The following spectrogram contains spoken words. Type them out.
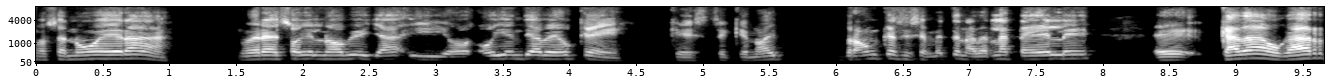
o sea, no era, no era soy el novio y ya, y hoy en día veo que, que, este, que no hay broncas y se meten a ver la tele. Eh, cada hogar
